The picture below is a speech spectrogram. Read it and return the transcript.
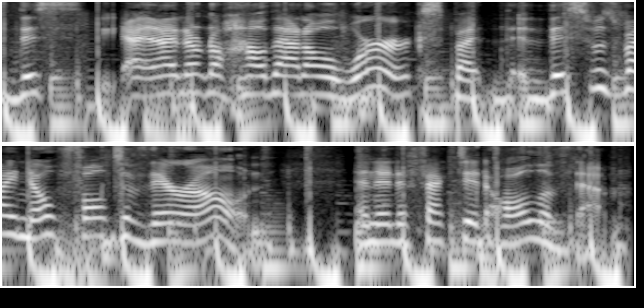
this, I don't know how that all works, but th- this was by no fault of their own, and it affected all of them.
